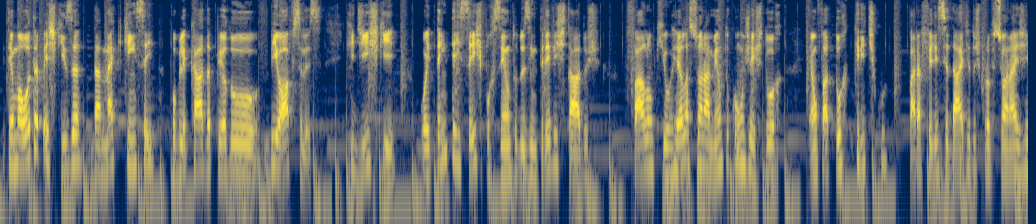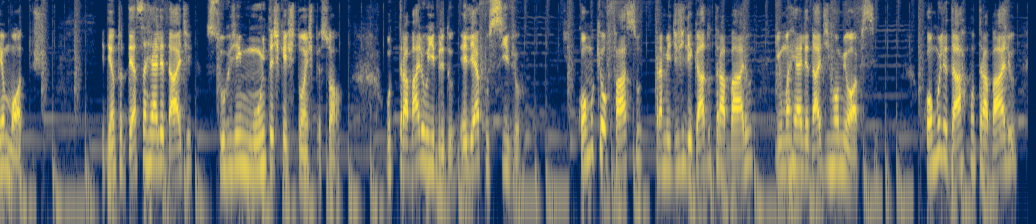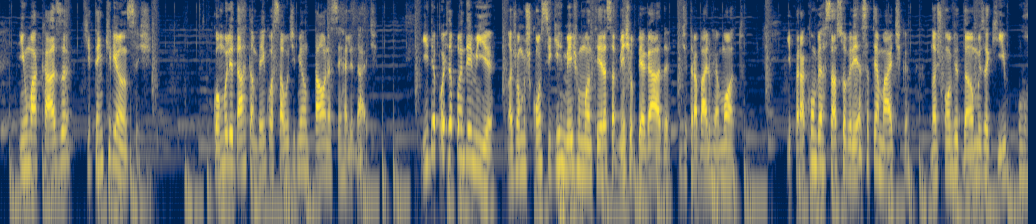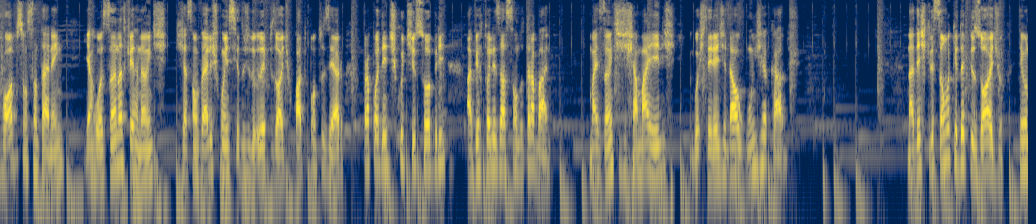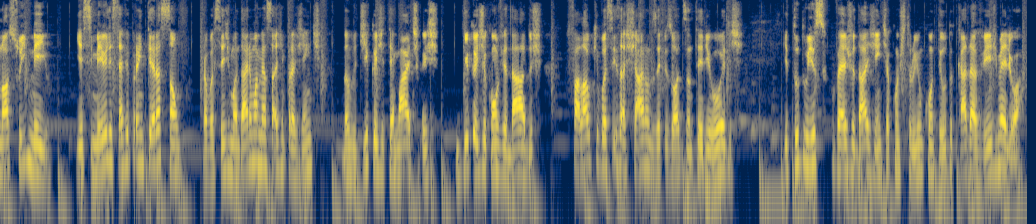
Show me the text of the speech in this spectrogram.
E tem uma outra pesquisa da McKinsey, publicada pelo Be Officeless, que diz que 86% dos entrevistados falam que o relacionamento com o gestor é um fator crítico para a felicidade dos profissionais remotos. E dentro dessa realidade surgem muitas questões, pessoal. O trabalho híbrido, ele é possível? Como que eu faço para me desligar do trabalho em uma realidade em home office? Como lidar com o trabalho em uma casa que tem crianças? Como lidar também com a saúde mental nessa realidade? E depois da pandemia, nós vamos conseguir mesmo manter essa mesma pegada de trabalho remoto? E para conversar sobre essa temática, nós convidamos aqui o Robson Santarém e a Rosana Fernandes, que já são velhos conhecidos do episódio 4.0, para poder discutir sobre a virtualização do trabalho. Mas antes de chamar eles, gostaria de dar alguns recados. Na descrição aqui do episódio tem o nosso e-mail, e esse e-mail ele serve para interação, para vocês mandarem uma mensagem para a gente, dando dicas de temáticas, dicas de convidados, falar o que vocês acharam dos episódios anteriores. E tudo isso vai ajudar a gente a construir um conteúdo cada vez melhor.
